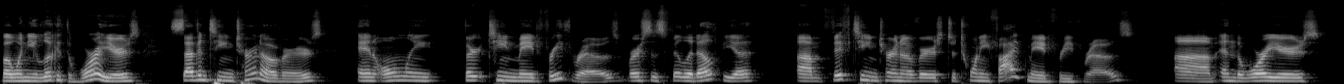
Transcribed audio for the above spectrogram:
but when you look at the Warriors, 17 turnovers and only 13 made free throws versus Philadelphia, um, 15 turnovers to 25 made free throws. Um, and the Warriors,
